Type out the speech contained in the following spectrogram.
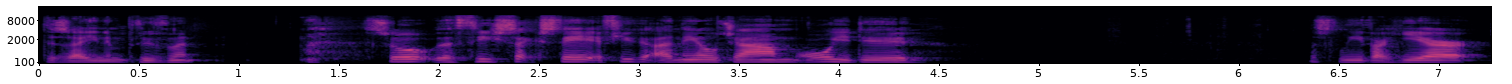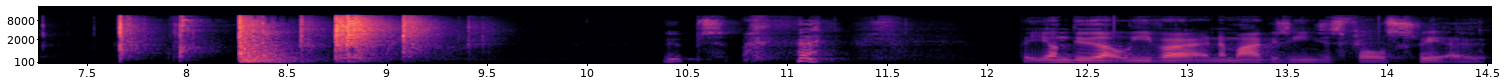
design improvement. So the 360, if you get a nail jam, all you do, this lever here, oops, but you undo that lever and the magazine just falls straight out.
